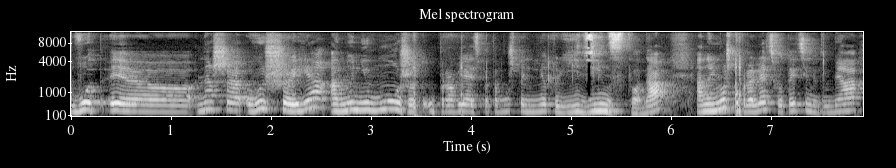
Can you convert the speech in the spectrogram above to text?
вот э, наше высшее Я, оно не может управлять, потому что нету единства, да, оно не может управлять вот этими двумя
